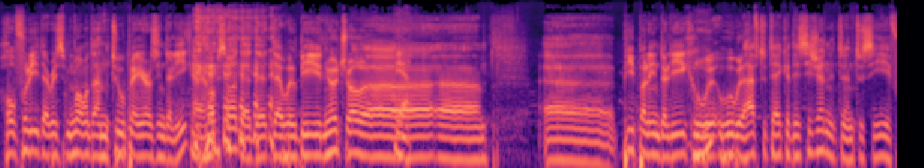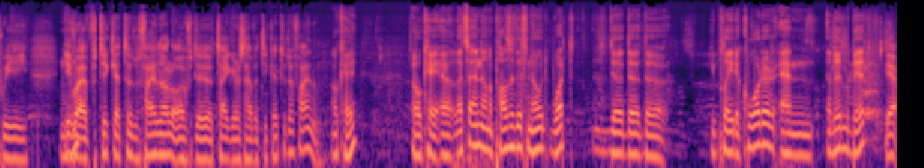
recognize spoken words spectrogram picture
Hopefully, there is more than two players in the league. I hope so. that there, there will be neutral uh, uh, uh, people in the league who, will, who will have to take a decision and, and to see if we if we have a ticket to the final or if the Tigers have a ticket to the final. Okay. Okay. Uh, let's end on a positive note. What the the the you played a quarter and a little bit. Yeah.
